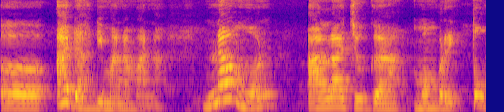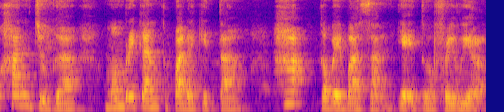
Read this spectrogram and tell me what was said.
uh, ada di mana-mana. Namun Allah juga memberi Tuhan juga memberikan kepada kita hak kebebasan yaitu free will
